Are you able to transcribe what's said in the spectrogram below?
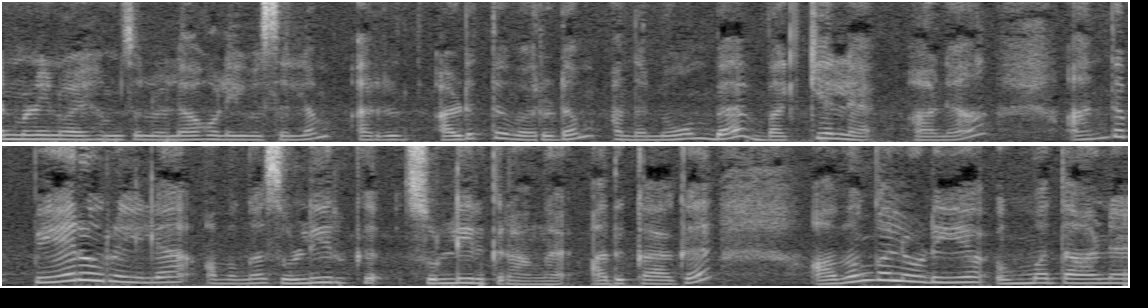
கண்மணி நாயகம் சொல்லுல்லா அலைஹி வசல்லம் அரு அடுத்த வருடம் அந்த நோன்பை வைக்கலை. ஆனால் அந்த பேருரையில் அவங்க சொல்லியிருக்கு சொல்லியிருக்கிறாங்க. அதுக்காக அவங்களுடைய உம்மத்தான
